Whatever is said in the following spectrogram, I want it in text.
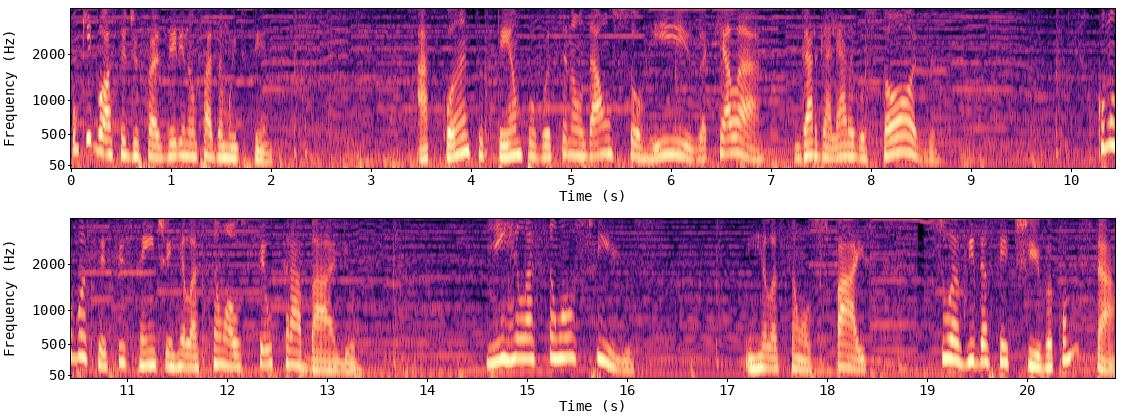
O que gosta de fazer e não faz há muito tempo? Há quanto tempo você não dá um sorriso, aquela gargalhada gostosa? Como você se sente em relação ao seu trabalho? E em relação aos filhos? Em relação aos pais? Sua vida afetiva, como está?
